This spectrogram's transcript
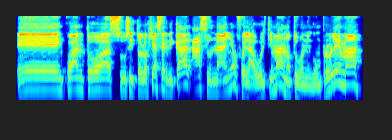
En cuanto a su citología cervical, hace un año fue la última, no tuvo ningún problema,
